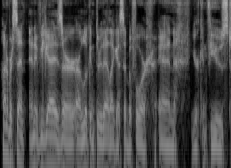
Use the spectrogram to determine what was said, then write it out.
Hundred percent. And if you guys are, are looking through that, like I said before, and you're confused,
